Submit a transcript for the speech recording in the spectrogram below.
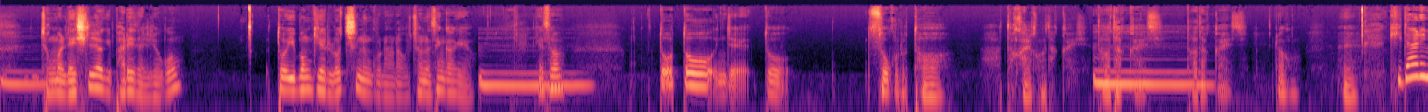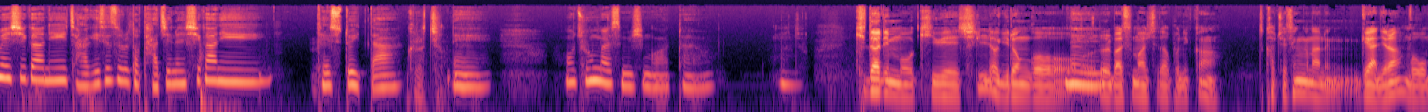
음. 정말 내 실력이 발휘되려고 또 이번 기회를 놓치는구나라고 저는 생각해요. 음. 그래서 또 또 이제 또 속으로 더 아, 더 갈고 닦아야지, 더 음. 닦아야지, 더 닦아야지 라고. 기다림의 시간이 자기 스스로를 더 다지는 시간이 될 수도 있다. 그렇죠. 네. 어, 좋은 말씀이신 것 같아요. 음. 기다림 뭐 기회 실력 이런 거를 네. 말씀하시다 보니까 갑자기 생각나는 게 아니라 뭐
